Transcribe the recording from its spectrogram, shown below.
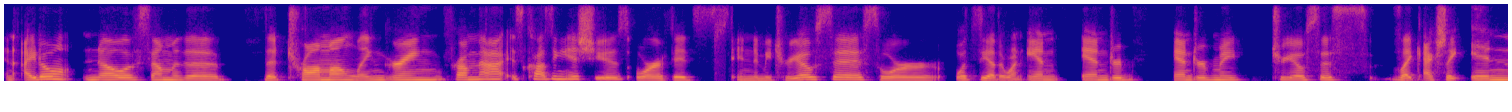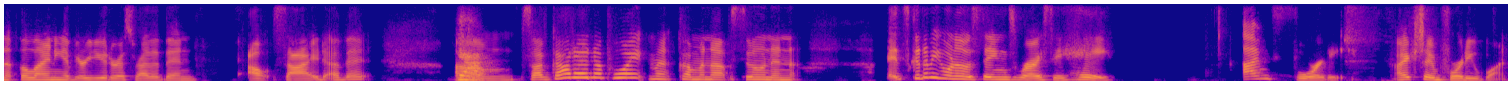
and i don't know if some of the the trauma lingering from that is causing issues or if it's endometriosis or what's the other one? And andro- endometriosis like actually in the lining of your uterus rather than outside of it. Yeah. um so i've got an appointment coming up soon and it's going to be one of those things where i say hey i'm 40 actually i'm 41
